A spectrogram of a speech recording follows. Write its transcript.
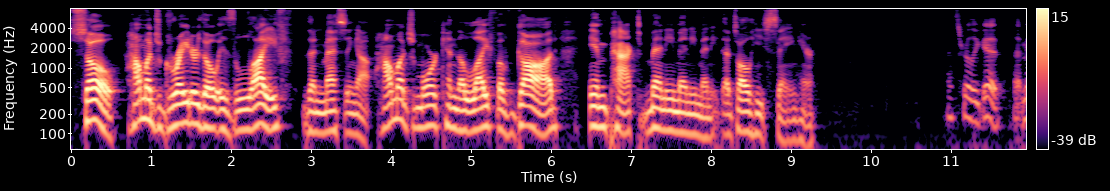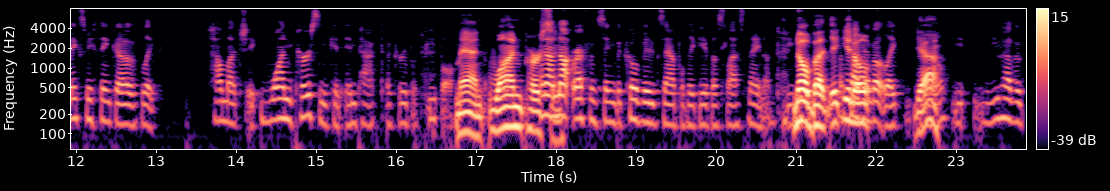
So, how much greater, though, is life than messing up? How much more can the life of God impact many, many, many? That's all he's saying here. That's really good. That makes me think of like how much it, one person can impact a group of people. Man, one person. And I'm not referencing the COVID example they gave us last night on TV. No, but it, I'm you talking know, about like yeah. you, know, you, you have a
